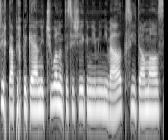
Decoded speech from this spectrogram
ich glaube, ich bin gerne in der Schule und das ist irgendwie meine Welt damals.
